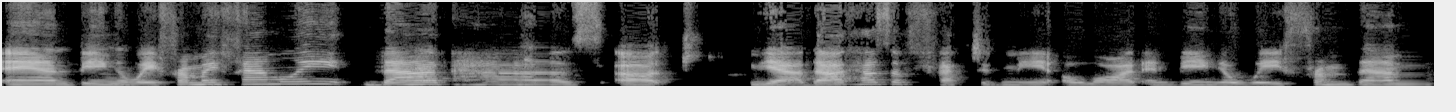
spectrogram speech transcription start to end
and being away from my family. That has uh yeah that has affected me a lot and being away from them.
